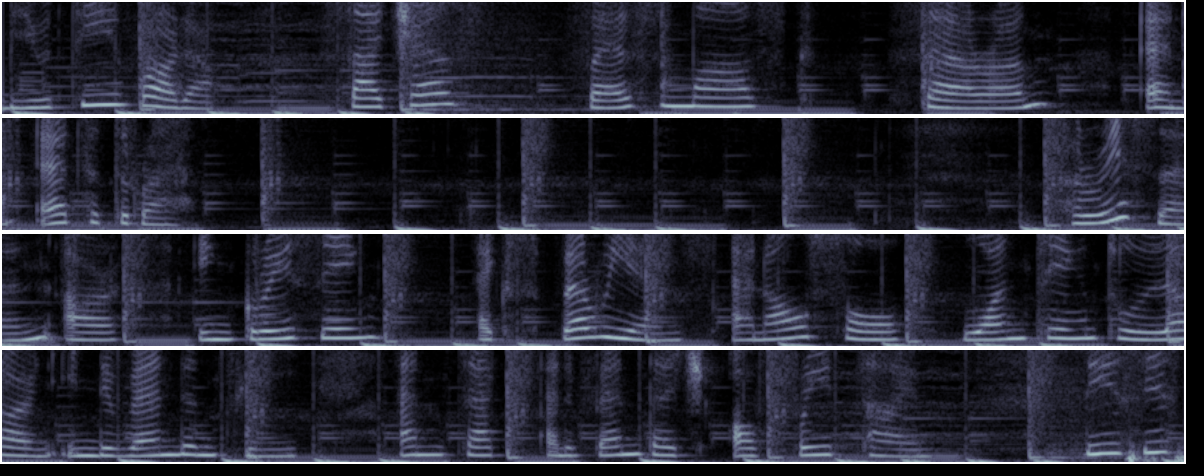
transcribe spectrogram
beauty product such as face mask serum and etc her reason are increasing experience and also wanting to learn independently and take advantage of free time this is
